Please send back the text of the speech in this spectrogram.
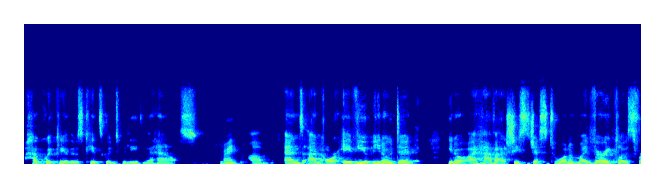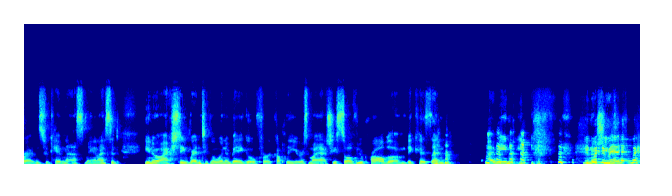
how quickly are those kids going to be leaving the house? Right. Um, and and or if you you know don't you know I have actually suggested to one of my very close friends who came and asked me, and I said, you know, actually renting a Winnebago for a couple of years might actually solve your problem because then. I mean, you know, wait a minute.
